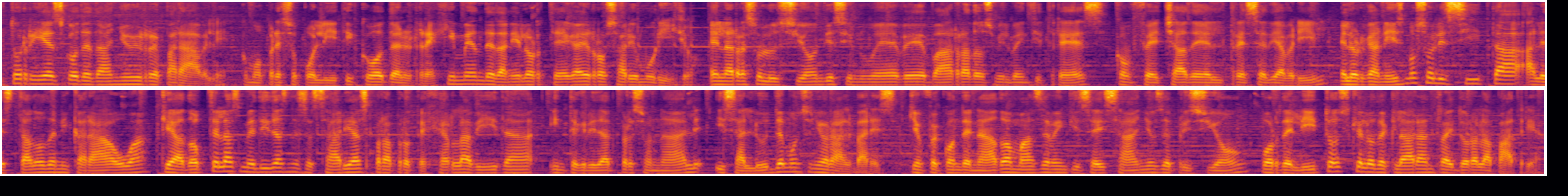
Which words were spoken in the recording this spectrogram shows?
alto riesgo de daño irreparable como preso político del régimen de Daniel Ortega y Rosario Murillo. En la resolución 19-2023, con fecha del 13 de abril, el organismo solicita al Estado de Nicaragua que adopte las medidas necesarias para proteger la vida, integridad personal y salud de Monseñor Álvarez, quien fue condenado a más de 26 años de prisión por delitos que lo declaran traidor a la patria.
